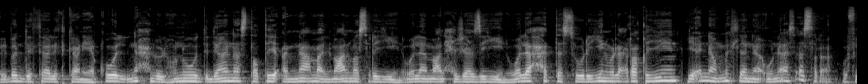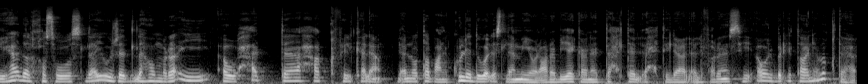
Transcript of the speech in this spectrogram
البند الثالث كان يقول نحن الهنود لا نستطيع أن نعمل مع المصريين ولا مع الحجازيين ولا حتى السوريين والعراقيين لأنهم مثلنا أناس أسرى وفي هذا الخصوص لا يوجد لهم رأي أو حتى حق في الكلام لأنه طبعا كل الدول الإسلامية والعربية كانت تحت الاحتلال الفرنسي أو البريطاني وقتها.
